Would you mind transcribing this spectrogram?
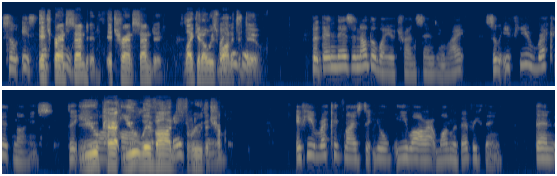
So it's It transcended. It transcended like it always But wanted to it- do. But then there's another way of transcending, right? So if you recognize that you You are pat you live on through the child. if you recognize that you're you are at one with everything, then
